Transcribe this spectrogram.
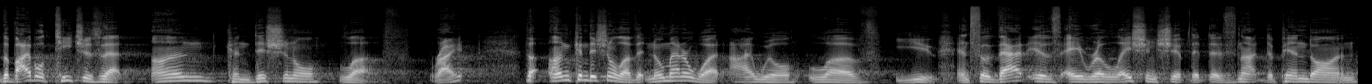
The Bible teaches that unconditional love, right? The unconditional love that no matter what, I will love you. And so that is a relationship that does not depend on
